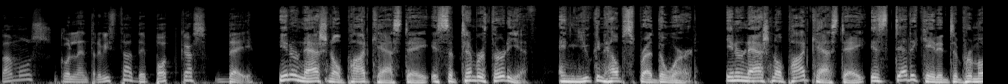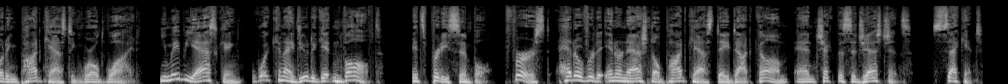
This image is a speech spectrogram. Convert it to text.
Vamos con la entrevista de Podcast Day. International Podcast Day is September 30th, and you can help spread the word. International Podcast Day is dedicated to promoting podcasting worldwide. You may be asking, what can I do to get involved? It's pretty simple. First, head over to internationalpodcastday.com and check the suggestions. Second,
